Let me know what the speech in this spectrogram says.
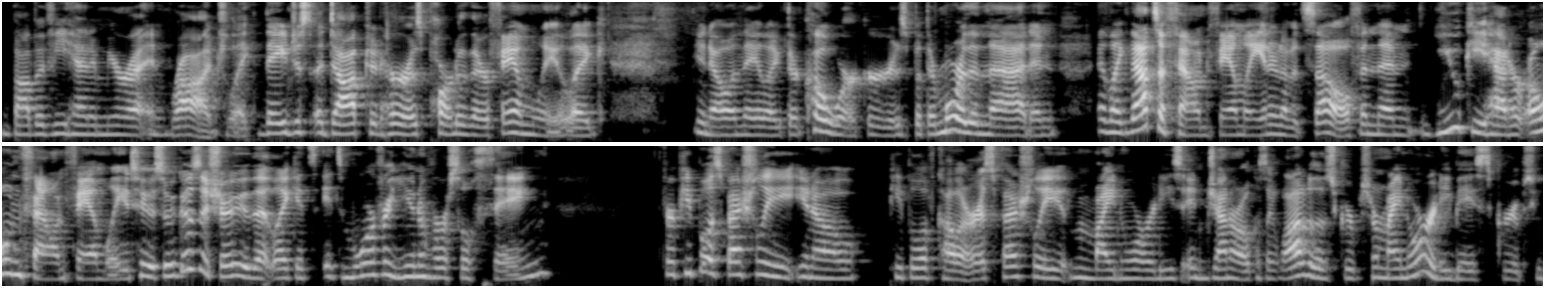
Baba Vihan and Mira and Raj, like they just adopted her as part of their family, like you know, and they like they're coworkers, but they're more than that, and and like that's a found family in and of itself. And then Yuki had her own found family too, so it goes to show you that like it's it's more of a universal thing for people, especially you know people of color, especially minorities in general, because like a lot of those groups are minority based groups who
